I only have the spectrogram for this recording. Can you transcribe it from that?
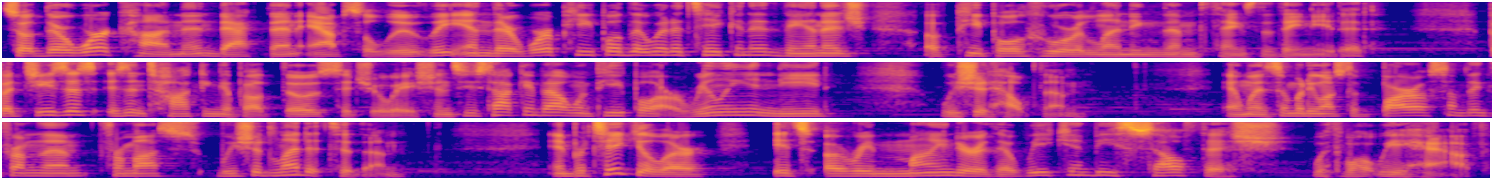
so there were con men back then, absolutely, and there were people that would have taken advantage of people who were lending them things that they needed. But Jesus isn't talking about those situations. He's talking about when people are really in need, we should help them. And when somebody wants to borrow something from them, from us, we should lend it to them. In particular, it's a reminder that we can be selfish with what we have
